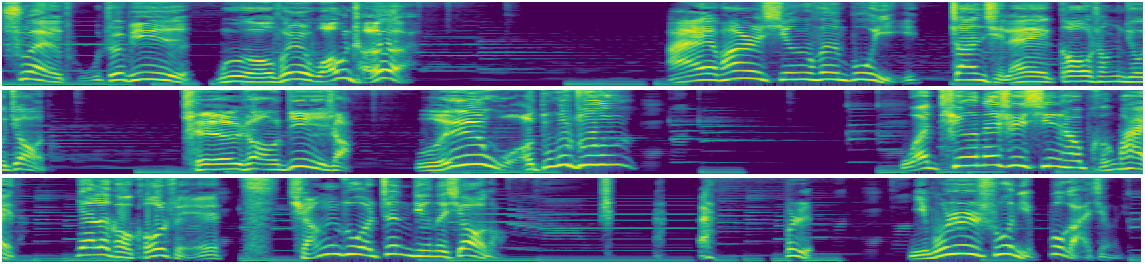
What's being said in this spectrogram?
率土之滨莫非王臣。矮胖兴奋不已。站起来，高声就叫道：“天上地下，唯我独尊！”我听的是心潮澎湃的，咽了口口水，强作镇定的笑道：“哎，不是，你不是说你不感兴趣吗？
